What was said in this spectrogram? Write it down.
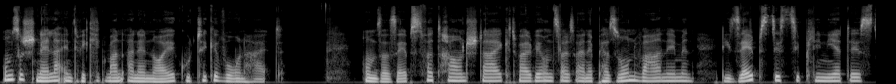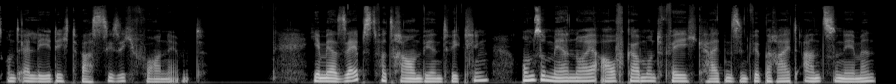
umso schneller entwickelt man eine neue gute Gewohnheit. Unser Selbstvertrauen steigt, weil wir uns als eine Person wahrnehmen, die selbstdiszipliniert ist und erledigt, was sie sich vornimmt. Je mehr Selbstvertrauen wir entwickeln, umso mehr neue Aufgaben und Fähigkeiten sind wir bereit anzunehmen,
